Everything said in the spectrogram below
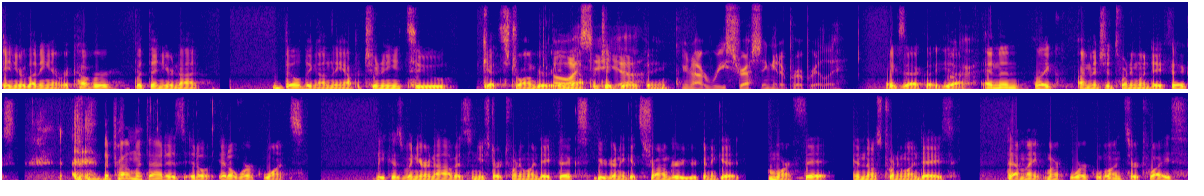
and you're letting it recover, but then you're not building on the opportunity to get stronger Oh, in that see, particular yeah. thing. You're not re-stressing it appropriately. Exactly. Yeah. Okay. And then like I mentioned 21 day fix. the problem with that is it'll it'll work once. Because when you're a novice and you start 21 day fix, you're going to get stronger, you're going to get more fit in those 21 days. That might work once or twice,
